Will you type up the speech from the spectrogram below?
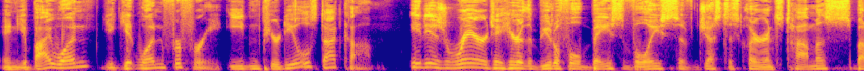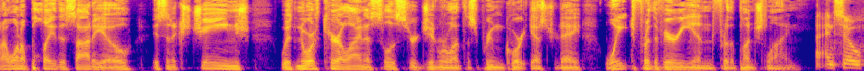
and you buy one, you get one for free. EdenPureDeals.com. It is rare to hear the beautiful bass voice of Justice Clarence Thomas, but I want to play this audio. It's an exchange with North Carolina Solicitor General at the Supreme Court yesterday. Wait for the very end for the punchline. And so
